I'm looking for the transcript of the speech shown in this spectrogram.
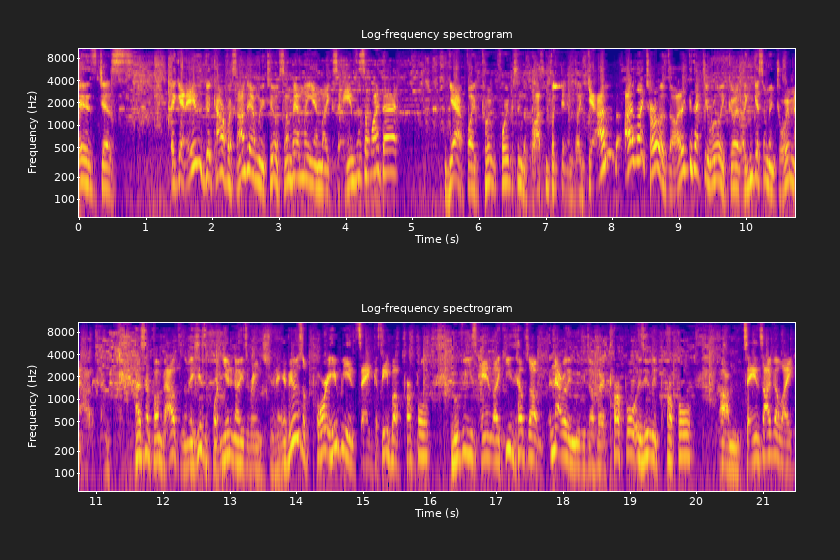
is just again he's a good counter for Son Family too. Son Family and like Saiyans and stuff like that. Yeah, like 20, 40% of the blast inflicted, and like, yeah, I'm, I like Turles though. I think it's actually really good. Like, you can get some enjoyment out of him. Has some fun battles with him. He's a support. You didn't know he's a ranged unit. If he was a support, he'd be insane because he buff purple movies and like he helps out. Not really movies though, but purple is usually purple. Um, Saiyan Saga, like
